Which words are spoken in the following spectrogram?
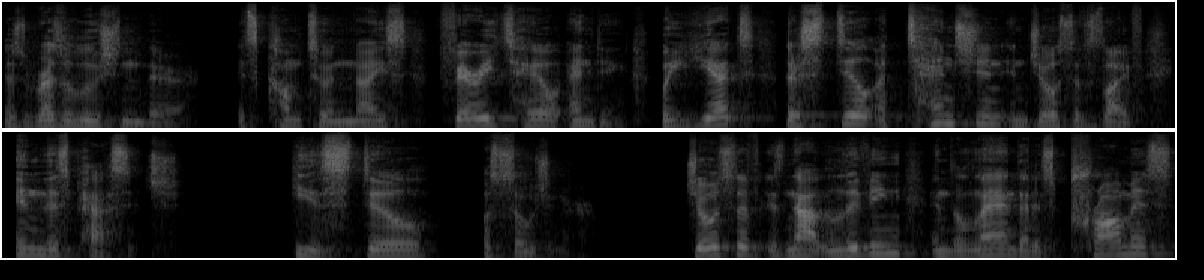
There's resolution there. It's come to a nice fairy tale ending. But yet, there's still a tension in Joseph's life in this passage. He is still a sojourner. Joseph is not living in the land that is promised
